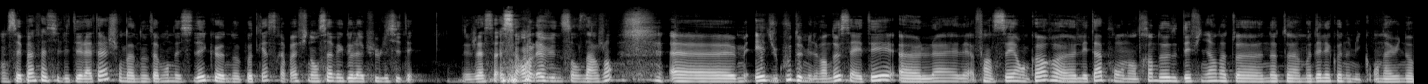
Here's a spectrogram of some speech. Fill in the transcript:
On s'est pas facilité la tâche. On a notamment décidé que nos podcasts seraient pas financés avec de la publicité. Déjà, ça, ça enlève une source d'argent. Euh, et du coup, 2022, ça a été, euh, enfin, c'est encore euh, l'étape où on est en train de définir notre euh, notre modèle économique. On a eu nos,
